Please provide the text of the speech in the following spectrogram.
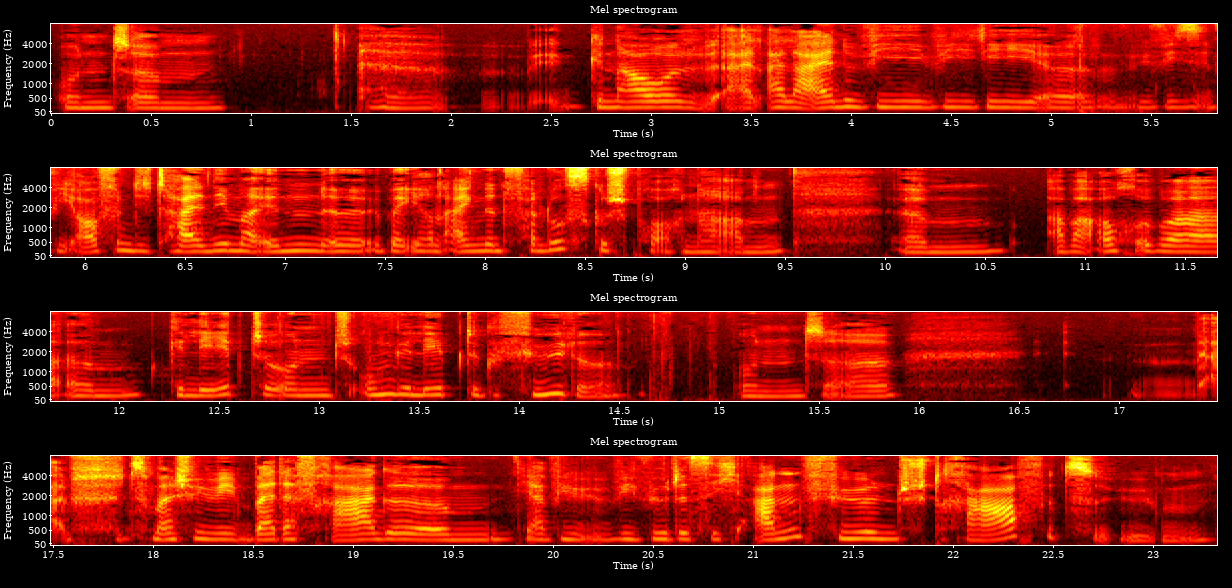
Und ähm, äh, genau alleine wie wie die äh, wie, wie offen die TeilnehmerInnen äh, über ihren eigenen Verlust gesprochen haben ähm, aber auch über ähm, gelebte und ungelebte Gefühle. Und äh, zum Beispiel bei der Frage, ähm, ja, wie, wie würde es sich anfühlen, Strafe zu üben?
